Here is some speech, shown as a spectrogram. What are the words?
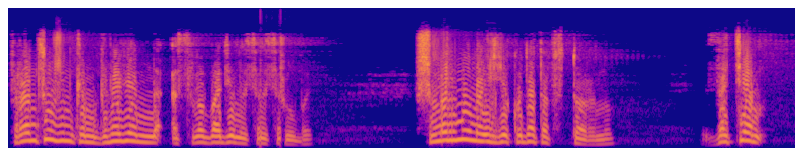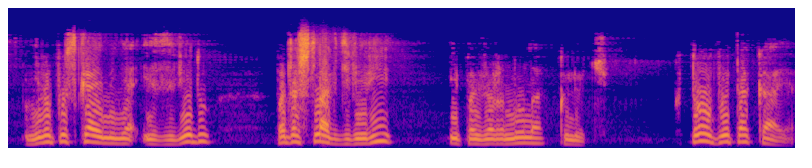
француженка мгновенно освободилась от шубы, швырнула ее куда-то в сторону, затем, не выпуская меня из виду, подошла к двери и повернула ключ. «Кто вы такая?»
